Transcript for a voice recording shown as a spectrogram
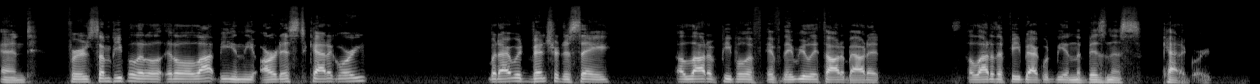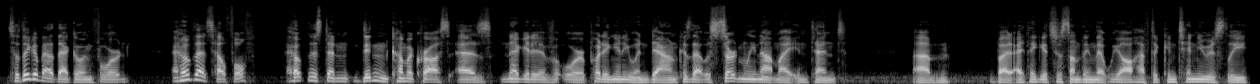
And for some people, it'll it'll a lot be in the artist category. But I would venture to say, a lot of people, if if they really thought about it, a lot of the feedback would be in the business category. So think about that going forward. I hope that's helpful. I hope this didn't didn't come across as negative or putting anyone down because that was certainly not my intent. Um, but I think it's just something that we all have to continuously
